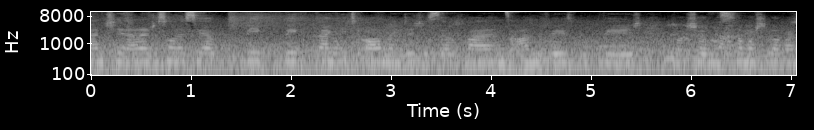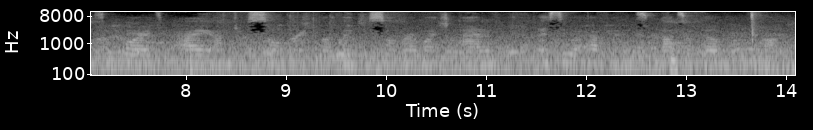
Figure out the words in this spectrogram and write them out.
expansion and I just want to say a big, big thank you to all my Digicel fans on the Facebook page for showing me so much love and support. I am just so grateful. Thank you so very much and let's see what happens. Lots of love.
